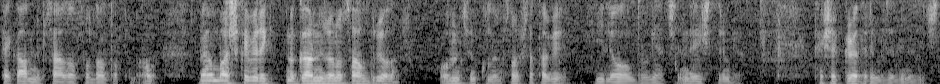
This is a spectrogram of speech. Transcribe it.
pek almıyorum sağdan soldan topluyorum. Ama ben başka bir yere gittiğimde garnizona saldırıyorlar. Onun için kullanıyorum. Sonuçta tabi hile olduğu gerçeğini değiştirmiyor. Teşekkür ederim izlediğiniz için.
